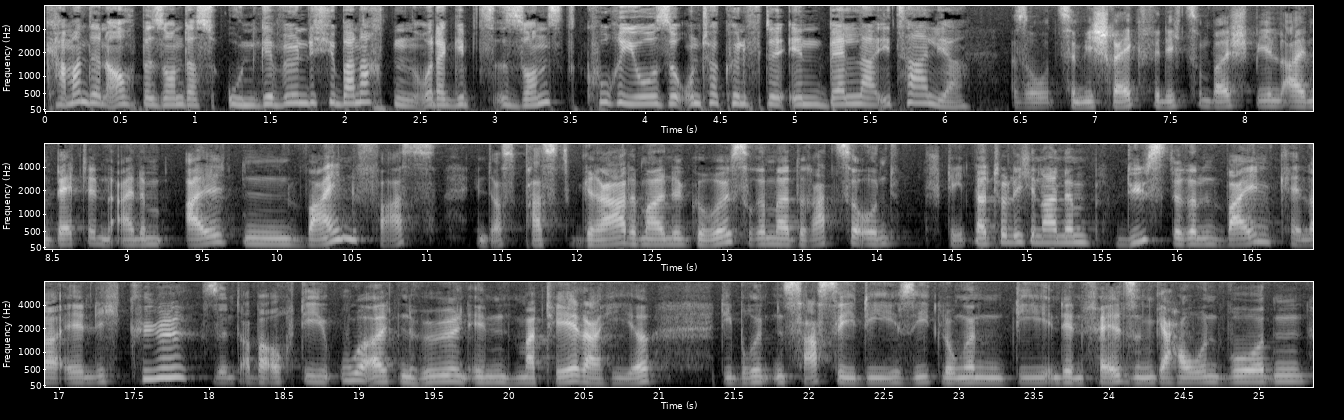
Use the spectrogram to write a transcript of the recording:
Kann man denn auch besonders ungewöhnlich übernachten oder gibt's sonst kuriose Unterkünfte in Bella Italia? Also ziemlich schräg finde ich zum Beispiel ein Bett in einem alten Weinfass. In das passt gerade mal eine größere Matratze und steht natürlich in einem düsteren Weinkeller. Ähnlich kühl sind aber auch die uralten Höhlen in Matera hier. Die berühmten Sassi, die Siedlungen, die in den Felsen gehauen wurden.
